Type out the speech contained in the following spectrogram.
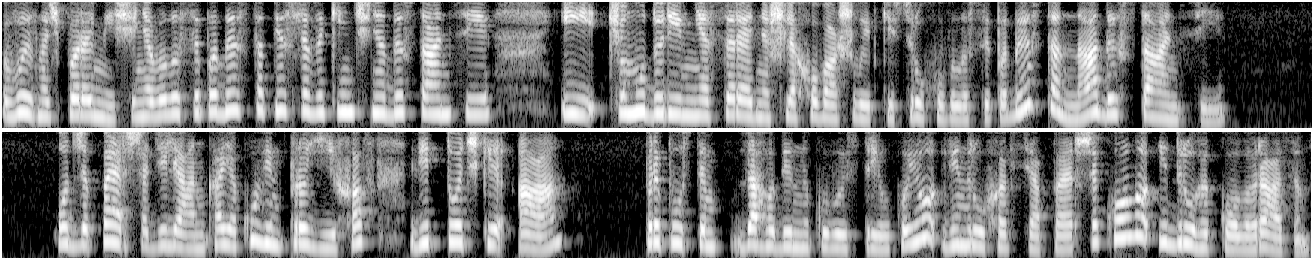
Визнач переміщення велосипедиста після закінчення дистанції і чому дорівнює середня шляхова швидкість руху велосипедиста на дистанції. Отже, перша ділянка, яку він проїхав від точки А, припустимо, за годинниковою стрілкою, він рухався перше коло і друге коло разом.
